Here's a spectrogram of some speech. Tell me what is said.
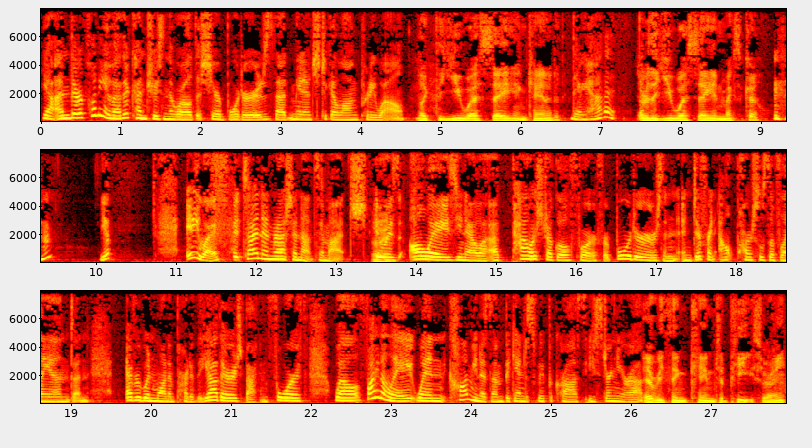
yeah, and there are plenty of other countries in the world that share borders that manage to get along pretty well. Like the USA and Canada? There you have it. Or the USA and Mexico? Mm hmm. Yep. Anyway, but China and Russia, not so much. Oh, it yeah. was always, you know, a, a power struggle for, for borders and, and different out parcels of land, and everyone wanted part of the others, back and forth. Well, finally, when communism began to sweep across Eastern Europe, Everything came to peace, right?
